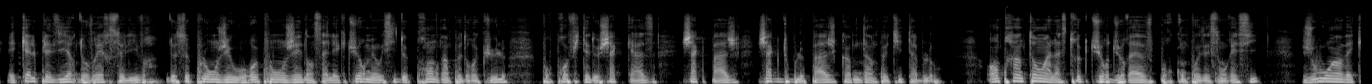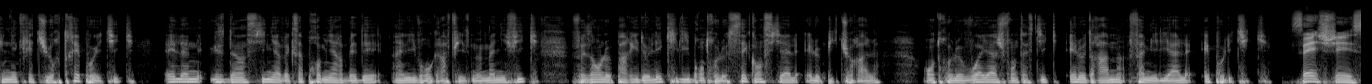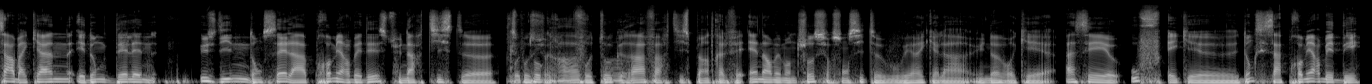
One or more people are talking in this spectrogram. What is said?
Et quel plaisir d'ouvrir ce livre, de se plonger ou replonger dans sa lecture, mais aussi de prendre un peu de recul pour profiter de chaque case, chaque page, chaque double page comme d'un petit tableau. Empruntant à la structure du rêve pour composer son récit, jouant avec une écriture très poétique, Hélène Husdin signe avec sa première BD un livre au graphisme magnifique, faisant le pari de l'équilibre entre le séquentiel et le pictural, entre le voyage fantastique et le drame familial et politique. C'est chez Sarbacane et donc d'Hélène Usdin, dont c'est la première BD. C'est une artiste euh, Photographe, photographe, peintre. artiste peintre. Elle fait énormément de choses sur son site. Vous verrez qu'elle a une œuvre qui est assez euh, ouf et qui euh, donc c'est sa première BD.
